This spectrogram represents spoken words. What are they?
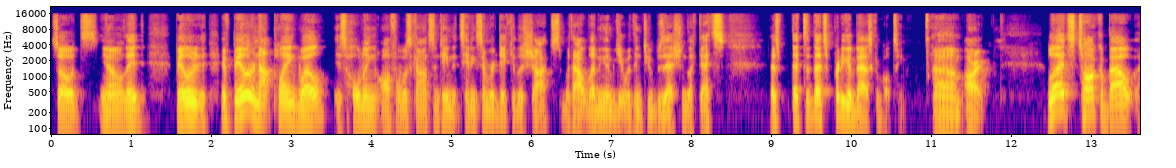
So it's you know they Baylor if Baylor not playing well is holding off a Wisconsin team that's hitting some ridiculous shots without letting them get within two possessions like that's that's that's that's a pretty good basketball team. Um, all right, let's talk about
